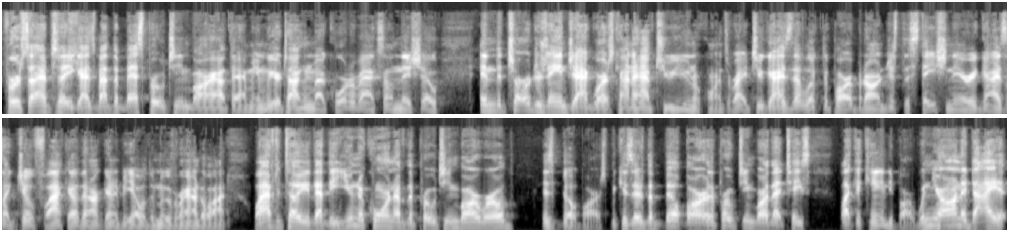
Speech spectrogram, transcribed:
First, I have to tell you guys about the best protein bar out there. I mean, we were talking about quarterbacks on this show, and the Chargers and Jaguars kind of have two unicorns, right? Two guys that look the part, but aren't just the stationary guys like Joe Flacco that aren't going to be able to move around a lot. Well, I have to tell you that the unicorn of the protein bar world is Built Bars because they're the Built Bar, the protein bar that tastes like a candy bar. When you're on a diet,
